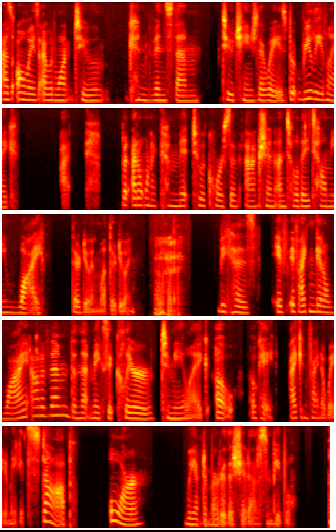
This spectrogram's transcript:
as always, I would want to convince them to change their ways, but really, like, but I don't want to commit to a course of action until they tell me why they're doing what they're doing Okay. because if if I can get a why out of them, then that makes it clearer to me like, oh, okay, I can find a way to make it stop or we have to murder the shit out of some people.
